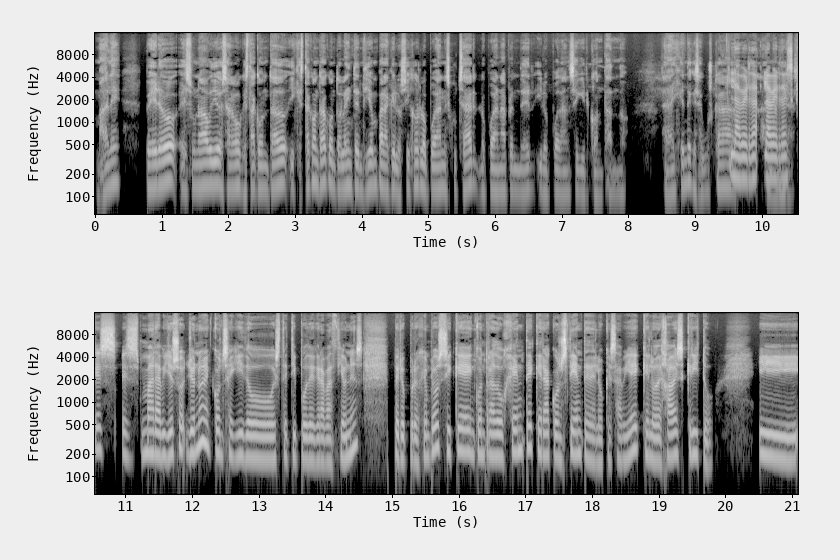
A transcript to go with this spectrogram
¿vale? Pero es un audio, es algo que está contado y que está contado con toda la intención para que los hijos lo puedan escuchar, lo puedan aprender y lo puedan seguir contando hay gente que se busca. La verdad, la verdad es que es, es, maravilloso. Yo no he conseguido este tipo de grabaciones, pero por ejemplo sí que he encontrado gente que era consciente de lo que sabía y que lo dejaba escrito. Y,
